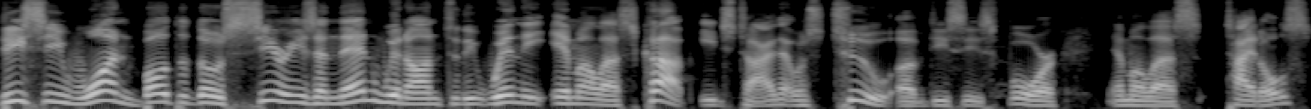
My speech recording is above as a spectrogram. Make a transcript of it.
DC won both of those series and then went on to the, win the MLS Cup each time. That was two of DC's four MLS titles.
